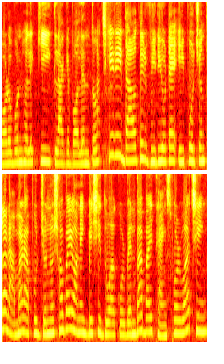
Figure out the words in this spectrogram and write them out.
বড় বোন হলে কি লাগে বলেন তো? আজকের এই দাওয়াতের ভিডিওটা এই পর্যন্ত আর আমার আপুর জন্য সবাই অনেক বেশি দোয়া করবেন। বা বাই থ্যাংকস ফর ওয়াচিং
